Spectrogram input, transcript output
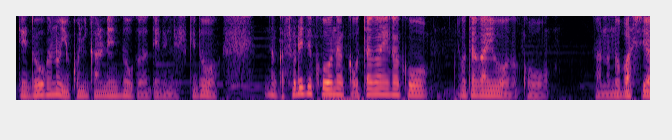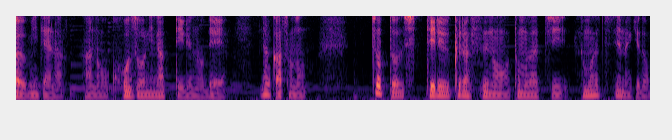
で動画の横に関連動画が出るんですけどなんかそれでこうなんかお互いがこうお互いをこうあの伸ばし合うみたいなあの構造になっているのでなんかそのちょっと知ってるクラスの友達、友達じゃないけど、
